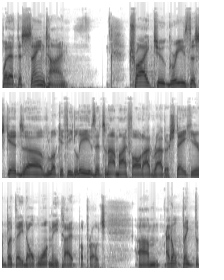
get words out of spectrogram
but at the same time, try to grease the skids of look if he leaves it's not my fault i'd rather stay here but they don't want me type approach um, i don't think the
